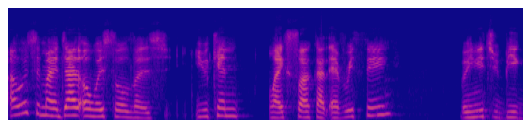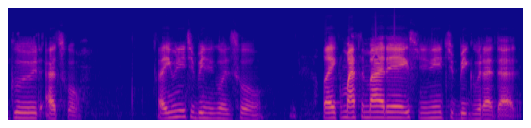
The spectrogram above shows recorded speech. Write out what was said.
I would say my dad always told us you can like suck at everything, but you need to be good at school. Like you need to be good at school. Like mathematics, you need to be good at that.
